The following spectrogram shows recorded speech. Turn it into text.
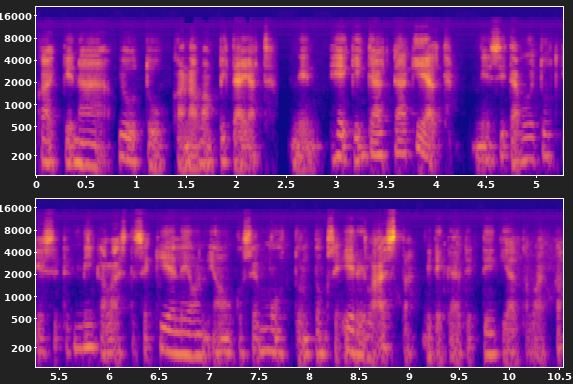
kaikki nämä YouTube-kanavan pitäjät, niin hekin käyttää kieltä. Niin sitä voi tutkia sitten, että minkälaista se kieli on ja onko se muuttunut, onko se erilaista, miten käytettiin kieltä vaikka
